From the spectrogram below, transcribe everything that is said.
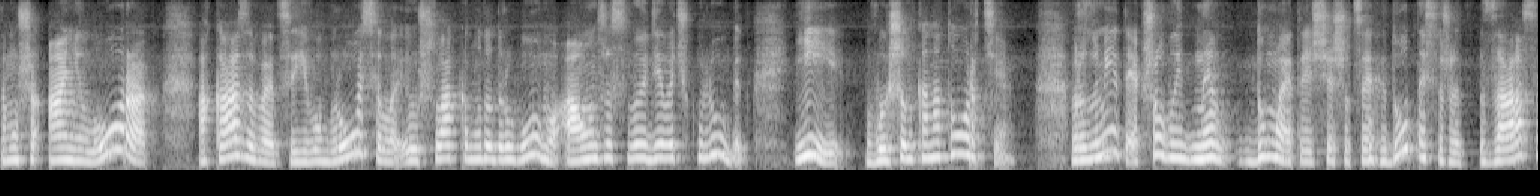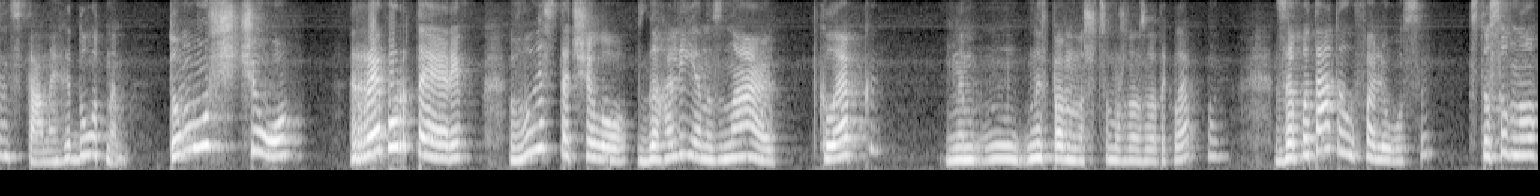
тому що Ані Лорак, оказывается, его бросила и ушла к кому-то другому, а он же свою девочку любит. І вишенка на торті. Розумієте, якщо ви не думаєте ще, що це гидотний сюжет, зараз він стане гидотним. Тому що репортерів вистачило взагалі, я не знаю, клепки, не, не впевнена, що це можна назвати клепкою, запитати у Фальоси стосовно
